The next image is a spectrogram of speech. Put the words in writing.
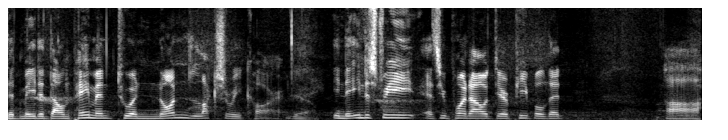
that made a down payment to a non-luxury car. Yeah. In the industry, as you point out, there are people that uh,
